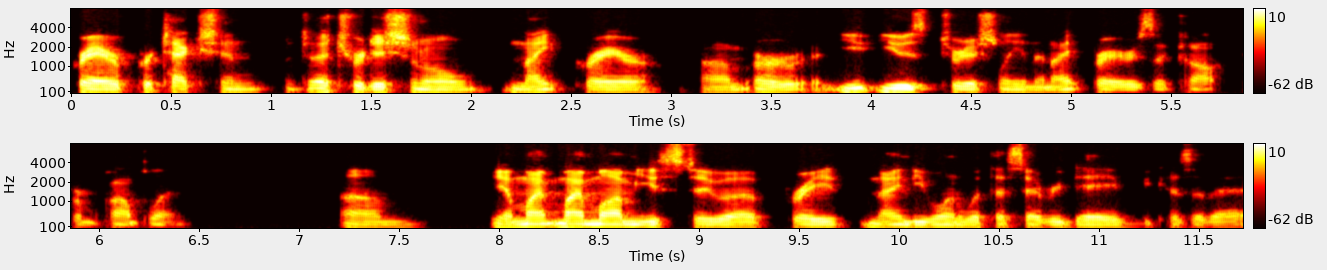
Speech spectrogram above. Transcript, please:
prayer protection, a traditional night prayer, um, or used traditionally in the night prayers from Compline. Um, you know, my, my mom used to uh, pray 91 with us every day because of that.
